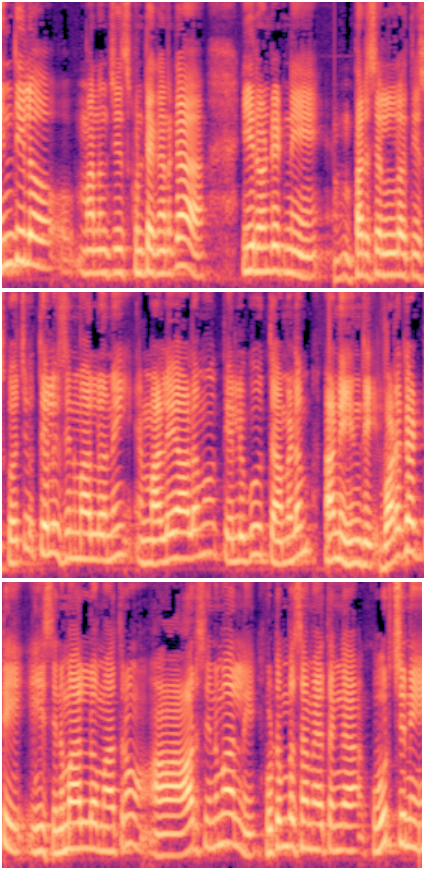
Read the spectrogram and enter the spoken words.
హిందీలో మనం చూసుకుంటే కనుక ఈ రెండింటిని పరిశీలనలో తీసుకోవచ్చు. తెలుగు సినిమాల్లోని మలయాళము తెలుగు తమిళం అండ్ హిందీ. వడగట్టి ఈ సినిమాల్లో మాత్రం ఆ ఆరు సినిమాల్ని కుటుంబ సమేతంగా కూర్చుని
